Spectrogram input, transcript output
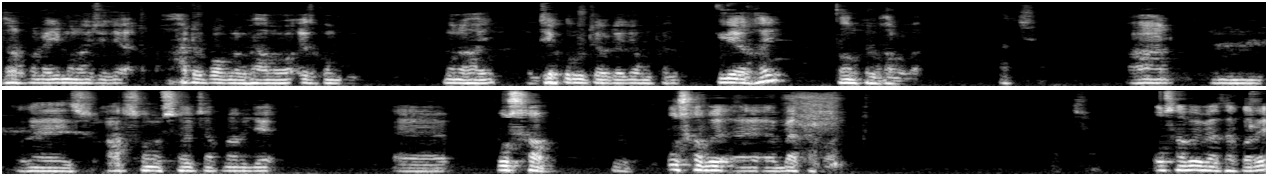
ধরপর এই মনে হয়েছে যে হার্টের প্রবলেম ভালো এরকম মনে হয়। ঢেকুর উঠে উঠে যখন ক্লিয়ার হয় তখন ফের ভালো লাগে। আচ্ছা। আর আর সমস্যা হচ্ছে আপনার যে আহ, প্রসাব প্রসাবে ব্যথা করে। আচ্ছা। প্রসাবে ব্যথা করে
